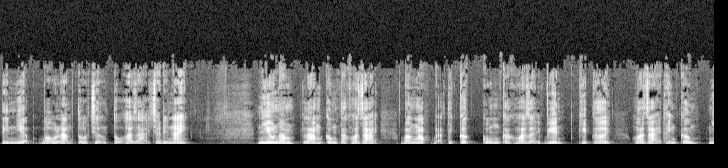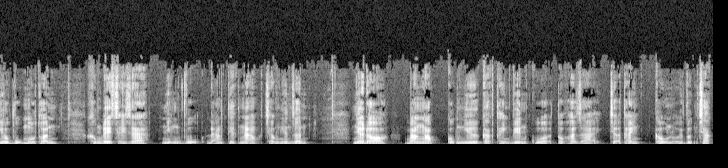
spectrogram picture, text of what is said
tín nhiệm bầu làm tổ trưởng Tổ Hòa giải cho đến nay. Nhiều năm làm công tác hòa giải, bà Ngọc đã tích cực cùng các hòa giải viên kịp thời hòa giải thành công nhiều vụ mâu thuẫn, không để xảy ra những vụ đáng tiếc nào trong nhân dân. Nhờ đó, bà Ngọc cũng như các thành viên của tổ hòa giải trở thành cầu nối vững chắc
